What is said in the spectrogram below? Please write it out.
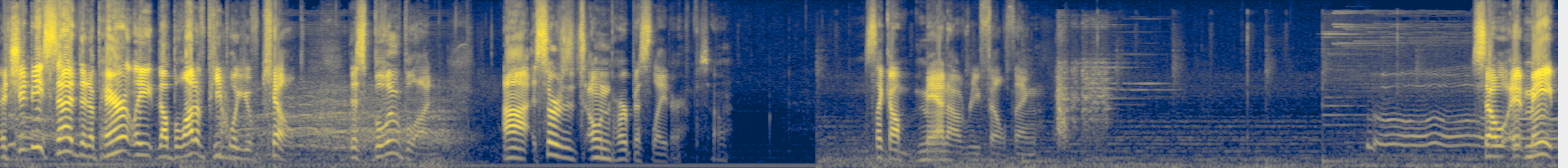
It should be said that apparently the blood of people you've killed, this blue blood, uh, serves its own purpose later. So it's like a mana refill thing. So it may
